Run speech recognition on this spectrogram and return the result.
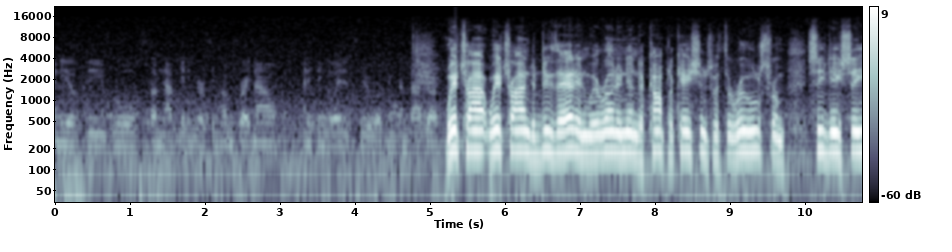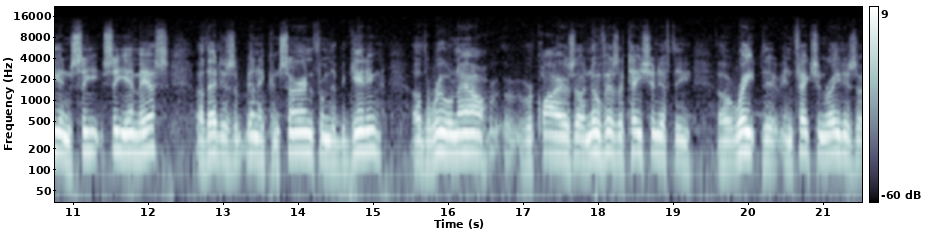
any of the rules of navigating nursing homes right now? Anything related to opening them back up? We're trying we're trying to do that, and we're running into complications with the rules from CDC and C, CMS. Uh, that has been a concern from the beginning. Uh, the rule now requires uh, no visitation if the uh, rate, the infection rate, is a,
